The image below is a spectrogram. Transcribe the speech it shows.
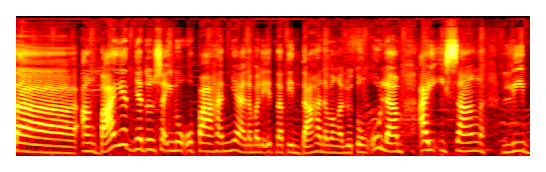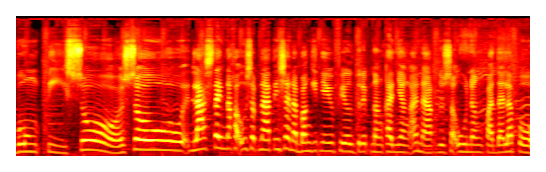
ah, ang bayad niya dun sa inuupahan niya na maliit na tindahan ng mga lutong ulam ay isang libong piso. So, last time nakausap natin siya, nabanggit niya yung field trip ng kanyang anak doon sa unang padala po,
